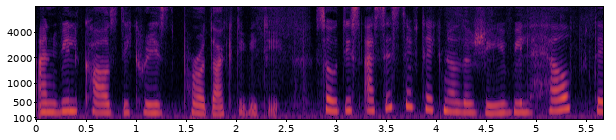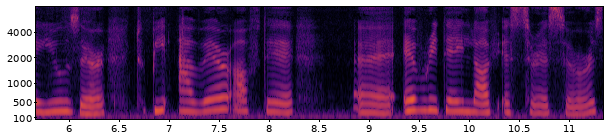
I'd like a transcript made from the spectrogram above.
and will cause decreased productivity. So this assistive technology will help the user to be aware of the uh, everyday life stressors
